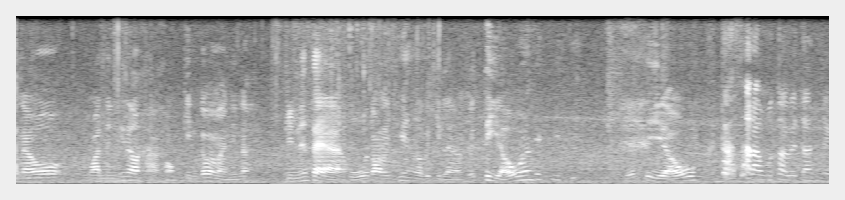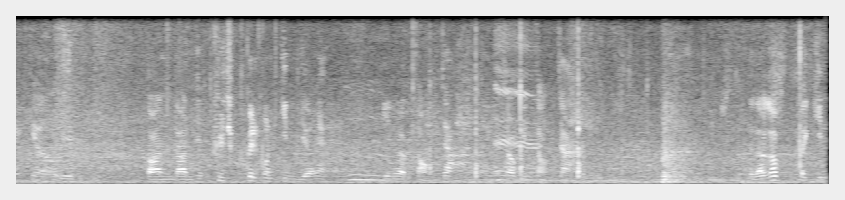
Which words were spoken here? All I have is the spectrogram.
ริง ๆ แล้ววันหนึ่งที่เราหาของกินก็ประมาณนี้นะ กินตั้งแต่โหตอนเที่ยงเราไปกินแล้วก๋วยเตี๋ยวนะก๋วยเตี๋ยว 2皿も食べたんだよ今日 ตอนตอนที่คือเป็นคนกินเยอะไง うん กินแบบสองจานอะไรเงี้ย เออ ชอบกินสองจานแต่แล้วก็ไปกิน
